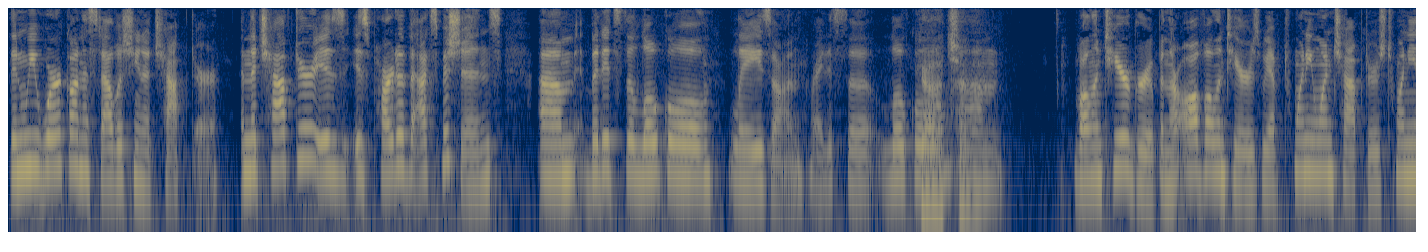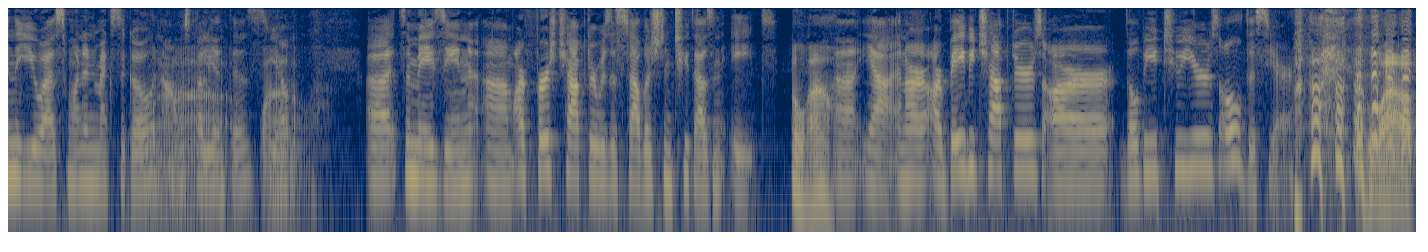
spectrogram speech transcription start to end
then we work on establishing a chapter. And the chapter is, is part of ACTS missions, um, but it's the local liaison, right? It's the local Gotcha. um, volunteer group, and they're all volunteers. We have 21 chapters, 20 in the U.S., one in Mexico, in Aguascalientes. Yep. Uh, it's amazing. Um, our first chapter was established in 2008. Oh wow. Uh, yeah, and our, our baby chapters are, they'll be two years old this year. wow.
